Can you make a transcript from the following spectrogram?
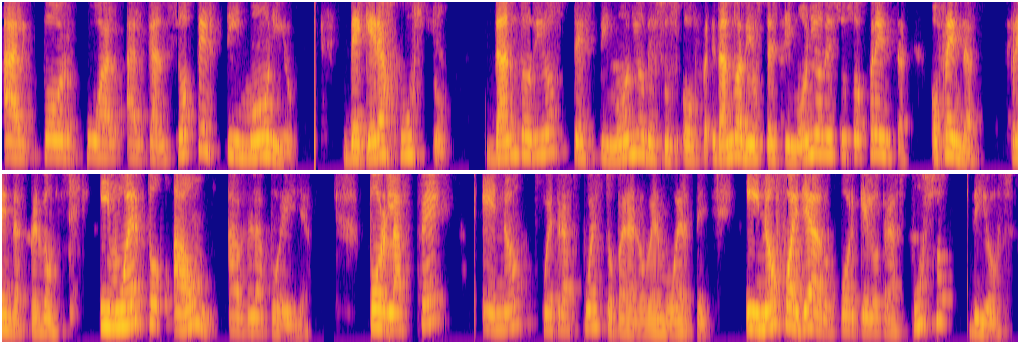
al, por cual alcanzó testimonio de que era justo, dando Dios testimonio de sus dando a Dios testimonio de sus ofrendas, ofrendas, prendas, perdón, y muerto aún habla por ella. Por la fe Enoch fue traspuesto para no ver muerte y no fue hallado porque lo traspuso Dios.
